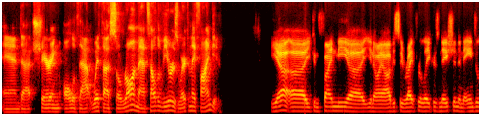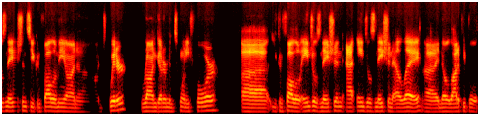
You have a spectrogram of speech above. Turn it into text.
and uh, sharing all of that with us. So, Ron, man, tell the viewers where can they find you? Yeah, uh, you can find me. Uh, you know, I obviously write for Lakers Nation and Angels Nation, so you can follow me on uh, on Twitter, Ron Gutterman twenty four. Uh, you can follow Angels Nation at Angels Nation LA. Uh, I know a lot of people,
